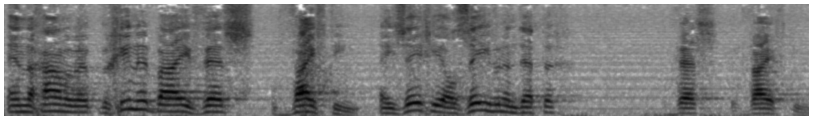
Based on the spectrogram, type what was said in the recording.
En dan gaan we beginnen bij vers 15. Ezekiel 37, vers 15.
